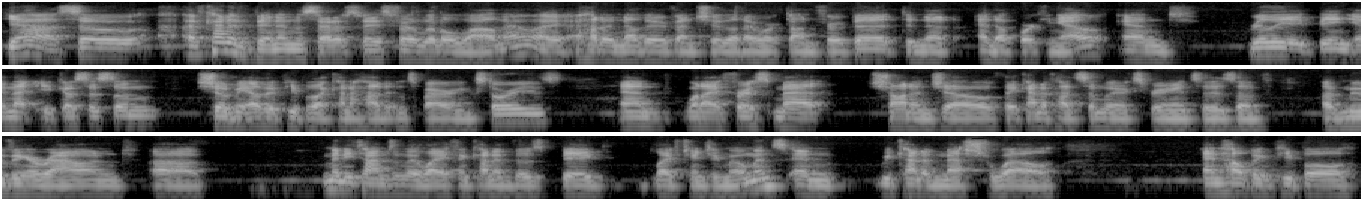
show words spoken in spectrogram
Yeah, so I've kind of been in the startup space for a little while now. I, I had another venture that I worked on for a bit, didn't end up working out. And really being in that ecosystem showed me other people that kind of had inspiring stories. And when I first met Sean and Joe, they kind of had similar experiences of of moving around uh, many times in their life and kind of those big life changing moments, and we kind of meshed well, and helping people,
